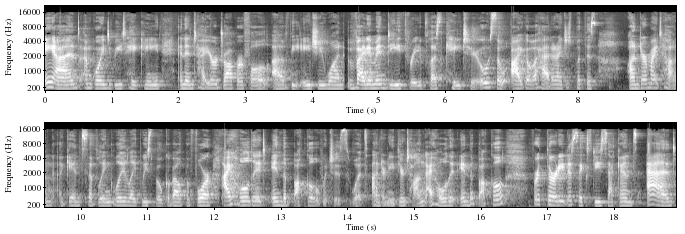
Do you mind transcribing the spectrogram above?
and I'm going to be taking an entire dropper full of the AG1 vitamin D3 plus K2. So I go ahead and I just put this under my tongue, again sublingually like we spoke about before. I hold it in the buccal, which is what's underneath your tongue. I hold it in the buccal for 30 to 60 seconds and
